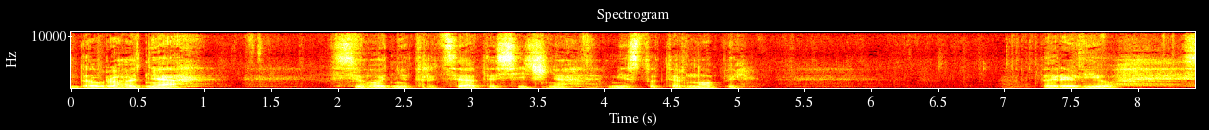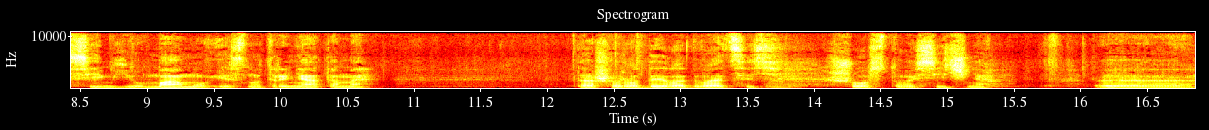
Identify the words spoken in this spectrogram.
Доброго дня. Сьогодні 30 січня, місто Тернопіль. Перевів сім'ю, маму із внутрінятами. Та, що родила 26 січня. Е,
